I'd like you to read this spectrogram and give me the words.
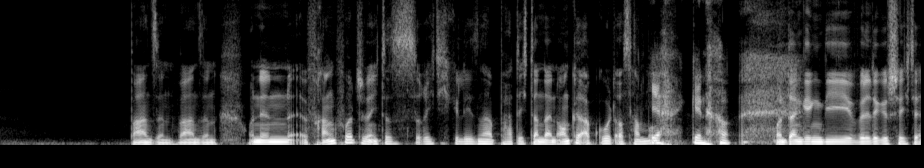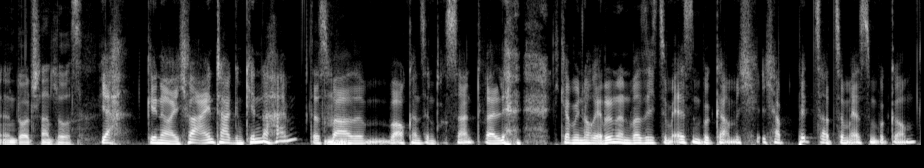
Wahnsinn, Wahnsinn. Und in Frankfurt, wenn ich das richtig gelesen habe, hatte ich dann deinen Onkel abgeholt aus Hamburg. Ja, genau. Und dann ging die wilde Geschichte in Deutschland los. Ja, genau. Ich war einen Tag im Kinderheim. Das Mhm. war, war auch ganz interessant, weil ich kann mich noch erinnern, was ich zum Essen bekam. Ich, ich habe Pizza zum Essen bekommen.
